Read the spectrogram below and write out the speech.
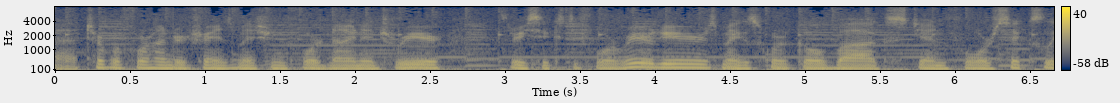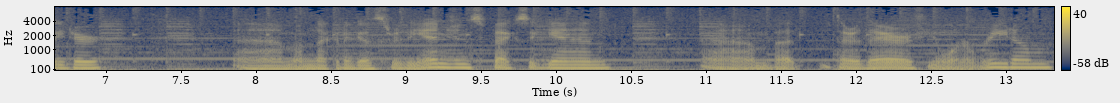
uh, Turbo 400 transmission, Ford 9 inch rear, 364 rear gears, Mega MegaSquirt Gold Box, Gen 4 6 liter. Um, I'm not going to go through the engine specs again um, but they're there if you want to read them.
